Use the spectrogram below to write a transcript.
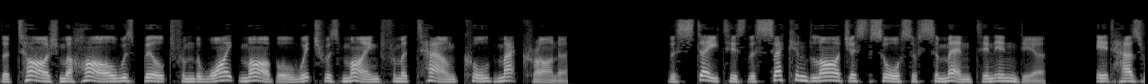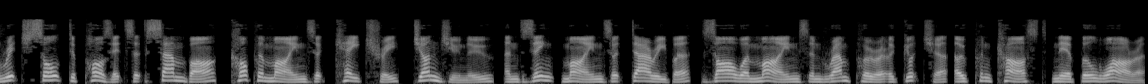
The Taj Mahal was built from the white marble which was mined from a town called Makrana. The state is the second largest source of cement in India. It has rich salt deposits at Sambhar, copper mines at Khetri, Jhunjhunu, and zinc mines at Dariba, Zawar mines and Rampura Agucha open cast near Bhilwara.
